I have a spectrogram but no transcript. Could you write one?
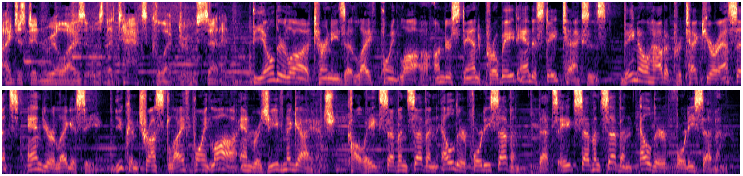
I just didn't realize it was the tax collector who said it. The elder law attorneys at LifePoint Law understand probate and estate taxes. They know how to protect your assets and your legacy. You can trust LifePoint Law and Rajiv Nagaich. Call 877 Elder 47. That's 877 Elder 47.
